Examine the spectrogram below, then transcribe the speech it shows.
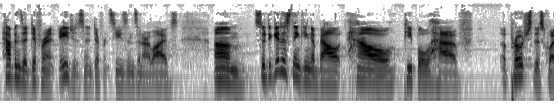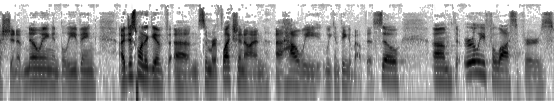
happens at different ages and at different seasons in our lives. Um, so, to get us thinking about how people have approach this question of knowing and believing, I just want to give um, some reflection on uh, how we, we can think about this. So, um, the early philosophers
